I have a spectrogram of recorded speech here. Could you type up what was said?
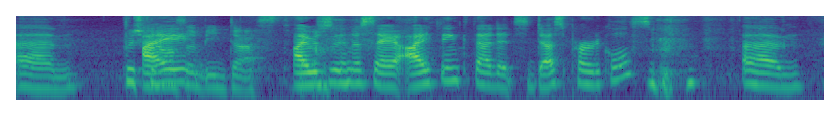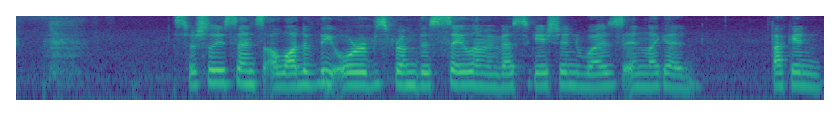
Um, Which can I- also be dust. I was gonna say I think that it's dust particles, um, especially since a lot of the orbs from the Salem investigation was in like a fucking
